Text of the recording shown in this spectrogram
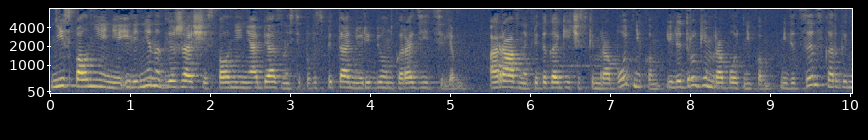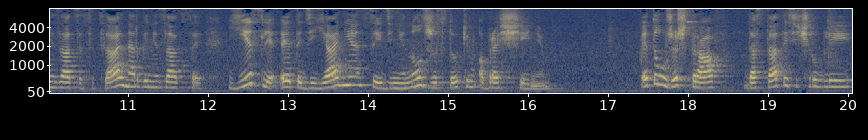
Неисполнение или ненадлежащее исполнение обязанностей по воспитанию ребенка родителям, а равно педагогическим работникам или другим работникам медицинской организации, социальной организации, если это деяние соединено с жестоким обращением. Это уже штраф до 100 тысяч рублей,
